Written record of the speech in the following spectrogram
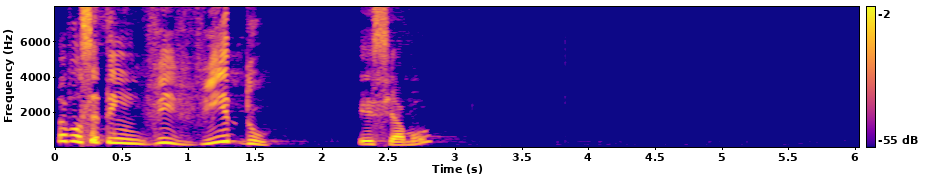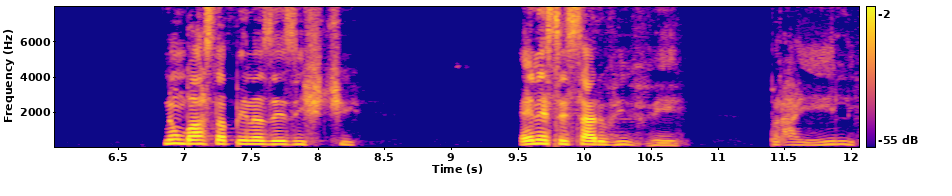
mas você tem vivido esse amor? Não basta apenas existir. É necessário viver para Ele.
